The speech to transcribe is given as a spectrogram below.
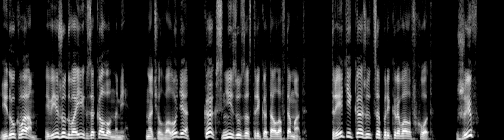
«Иду к вам, вижу двоих за колоннами», – начал Володя, как снизу застрекотал автомат. Третий, кажется, прикрывал вход. «Жив?»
